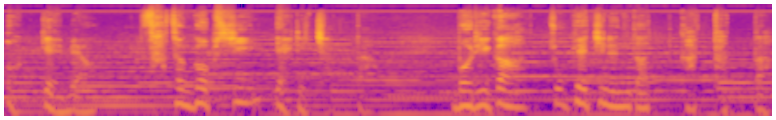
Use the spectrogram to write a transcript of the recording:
어깨며 사정없이 내리쳤다. 머리가 쪼개지는 것 같았다.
